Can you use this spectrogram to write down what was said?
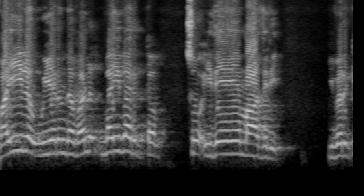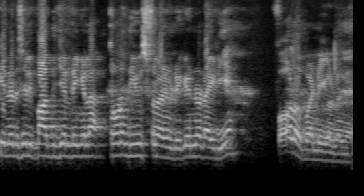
வைல உயர்ந்தவன் வை வர்க்கம் சோ இதே மாதிரி. இவருக்கு என்னன்னு சொல்லி பார்த்து சொல்றீங்களா? தொடர்ந்து யூஸ்ஃபுல்லான என்னோட ஐடியா ஃபாலோ பண்ணிக்கொள்ளுங்க.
